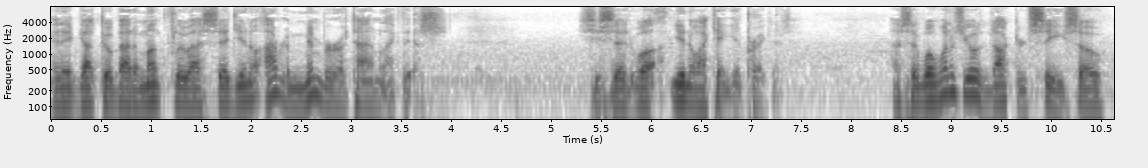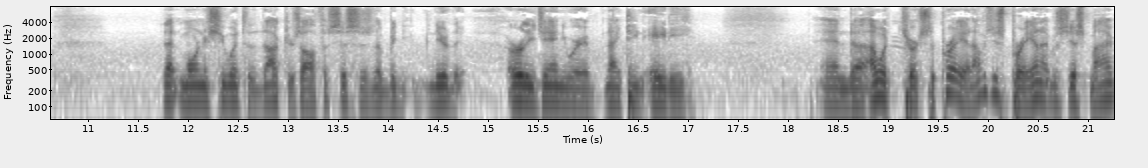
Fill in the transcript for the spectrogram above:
and it got to about a month flu, I said, You know, I remember a time like this. She said, Well, you know, I can't get pregnant. I said, Well, why don't you go to the doctor and see? So that morning she went to the doctor's office. This is big, near the early January of 1980. And uh, I went to church to pray, and I was just praying. It was just my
